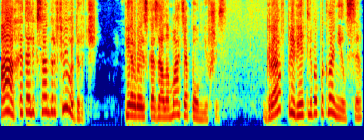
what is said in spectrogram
«Ах, это Александр Федорович!» — первая сказала мать, опомнившись. Граф приветливо поклонился.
